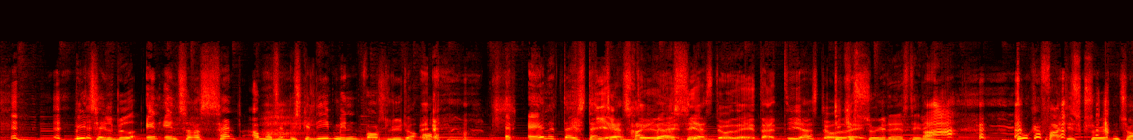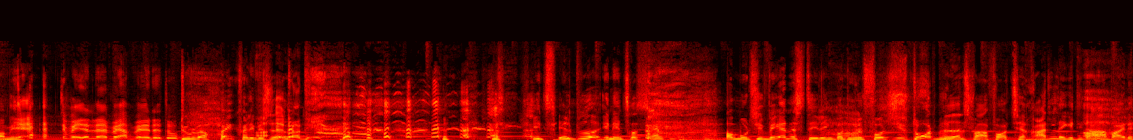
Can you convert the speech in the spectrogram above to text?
Vi tilbyder en interessant og motiv- Vi skal lige minde vores lytter om, at alle, der er i stand De til at trække stået vejret selv, de er stået af, der- de er stået de kan af. søge den her stilling. Du kan faktisk søge den, Tommy. Ja, det vil jeg lade være med det, du. Du vil være højt kvalificeret. Nå, det- I tilbyder en interessant og motiverende stilling, hvor du vil få et stort medansvar for at tilrettelægge dit arbejde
